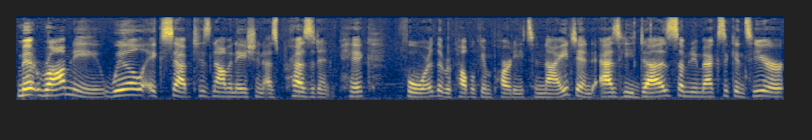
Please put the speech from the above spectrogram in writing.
Mitt Romney will accept his nomination as president pick for the Republican Party tonight, and as he does, some New Mexicans here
